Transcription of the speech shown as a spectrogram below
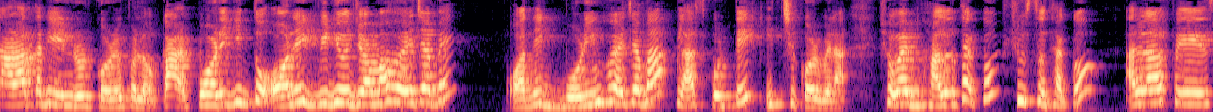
তাড়াতাড়ি এনরোল করে ফেলো। পরে কিন্তু অনেক ভিডিও জমা হয়ে যাবে, অনেক বোরিং হয়ে যাবা ক্লাস করতে ইচ্ছে করবে না। সবাই ভালো থাকো, সুস্থ থাকো। আল্লাহ হাফেজ।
